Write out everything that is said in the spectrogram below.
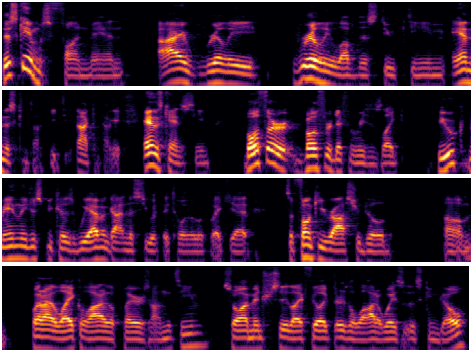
this game was fun, man. I really really love this Duke team and this Kentucky team, not Kentucky, and this Kansas team both are both for different reasons. Like Duke, mainly just because we haven't gotten to see what they totally look like yet. It's a funky roster build. Um, but I like a lot of the players on the team. So I'm interested. I feel like there's a lot of ways that this can go.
